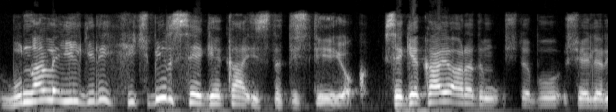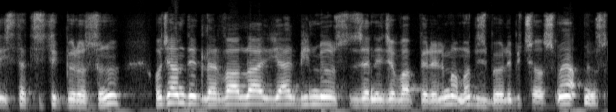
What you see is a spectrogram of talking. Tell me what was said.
bunlarla ilgili hiçbir SGK istatistiği yok. SGK'yı aradım işte bu şeyleri istatistik bürosunu. Hocam dediler vallahi yani bilmiyoruz size ne cevap verelim ama biz böyle bir çalışma yapmıyoruz.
